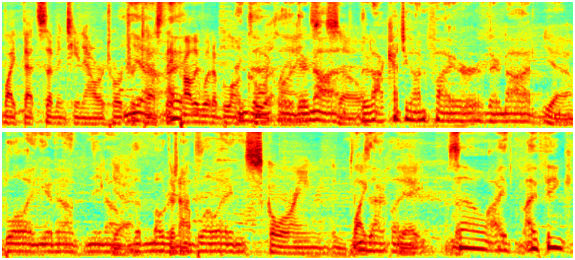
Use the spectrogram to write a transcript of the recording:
like that 17 hour torture Yeah, test. They I- probably would have blown exactly. coolant lines. They're not. so They're not catching on fire. They're not Yeah. blowing. You know. You know. The motor's they're not, blowing. scoring and like exactly. the- so I I think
